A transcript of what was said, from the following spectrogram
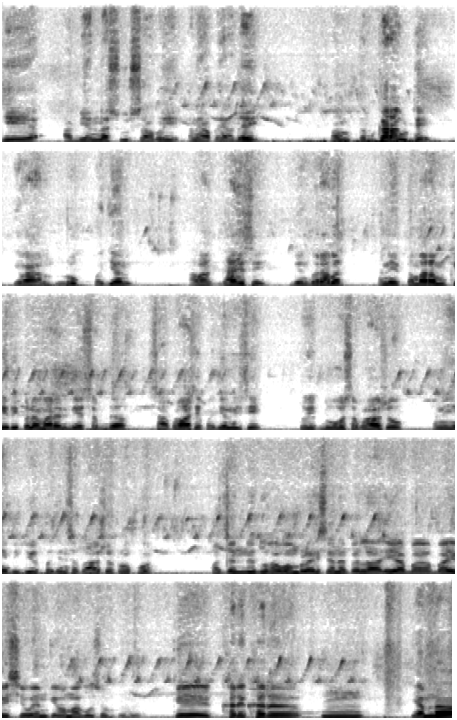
જે આ બેનના સૂર સાંભળી અને આપણે હૃદય આમ ધબકારા ઉઠે એવા લોક ભજન આવા ગાય છે બેન બરાબર? અને તમારા મુખેથી પણ અમારે બે શબ્દ સાંભળવા છે ભજન વિશે. તો એક દોહો સંભળાવશો અને બીજું એક ભજન સંભળાવશો ટૂંકમાં. ભજનને દુહાવો સંભળાય છે અને પહેલાં એ આ બાય વિશે હું એમ કહેવા માગું છું કે ખરેખર એમના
